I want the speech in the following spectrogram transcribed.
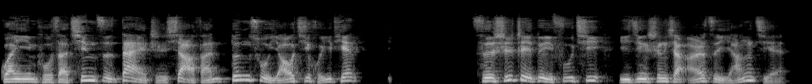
观音菩萨亲自代旨下凡，敦促瑶姬回天。此时，这对夫妻已经生下儿子杨戬，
